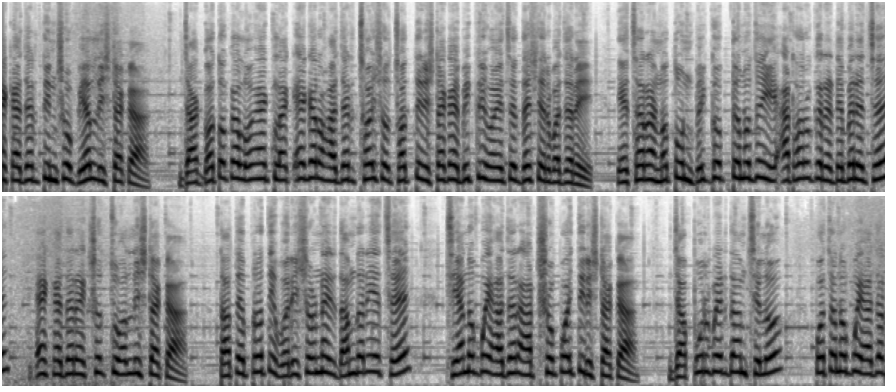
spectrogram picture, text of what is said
এক হাজার তিনশো বিয়াল্লিশ টাকা, যা গতকালও এক লাখ এগারো হাজার ছয়শো ছত্রিশ টাকায় বিক্রি হয়েছে দেশের বাজারে। এছাড়া নতুন বিজ্ঞপ্তি অনুযায়ী আঠারো ক্যারেটে বেড়েছে এক হাজার একশো চুয়াল্লিশ টাকা, তাতে প্রতি ভরি স্বর্ণের দাম দাঁড়িয়েছে ছিয়ানব্বই হাজার আটশো পঁয়ত্রিশ টাকা, যা পূর্বের দাম ছিল পঁচানব্বই হাজার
